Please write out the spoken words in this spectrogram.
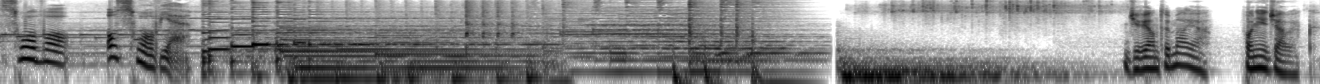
słowo o słowie. 9 maja, poniedziałek.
